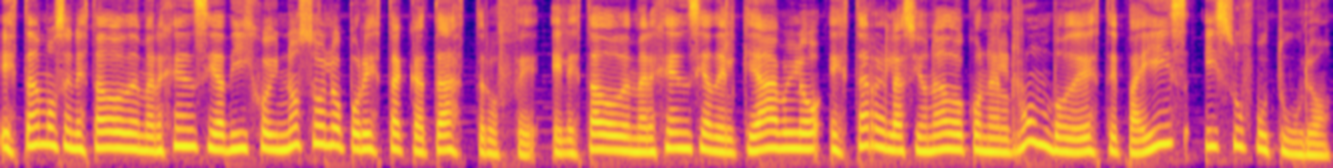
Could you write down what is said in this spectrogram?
Estamos en estado de emergencia, dijo, y no solo por esta catástrofe. El estado de emergencia del que hablo está relacionado con el rumbo de este país y su futuro.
